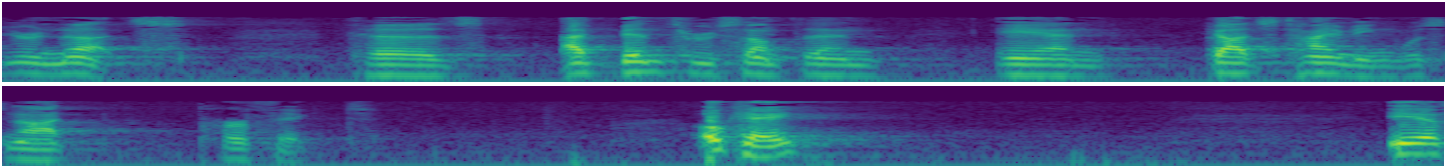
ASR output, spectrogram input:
you're nuts. Because I've been through something and God's timing was not perfect. Okay. If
